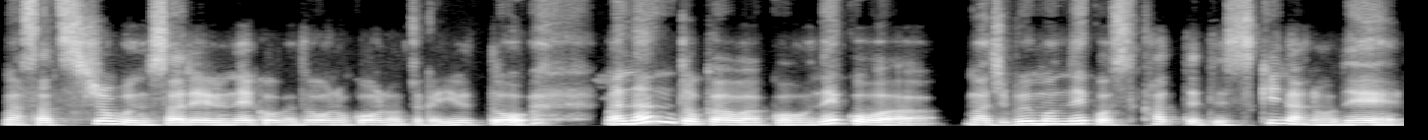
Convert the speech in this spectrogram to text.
まあ殺処分される猫がどうのこうのとか言うと、まあなんとかはこう猫は、まあ自分も猫飼ってて好きなので、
